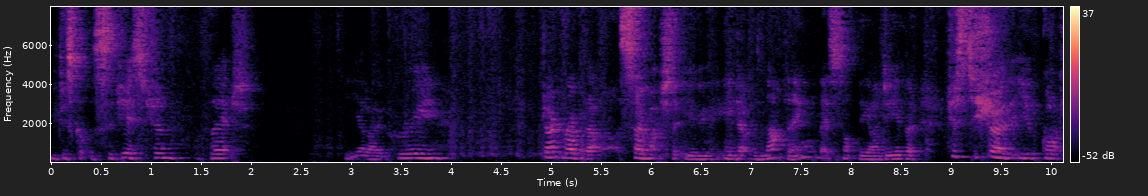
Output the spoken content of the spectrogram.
You've just got the suggestion of that, yellow green. Don't rub it up so much that you end up with nothing, that's not the idea, but just to show that you've got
